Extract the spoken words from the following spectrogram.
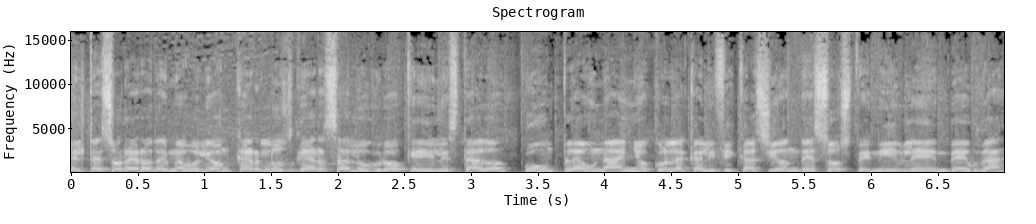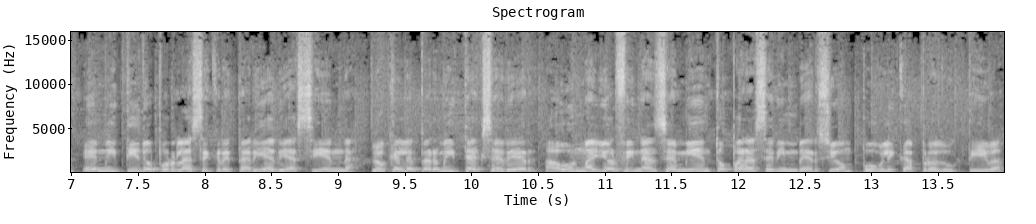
El tesorero de Nuevo León, Carlos Garza, logró que el Estado cumpla un año con la calificación de sostenible en deuda emitido por la Secretaría de Hacienda, lo que le permite acceder a un mayor financiamiento para hacer inversión pública productiva.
